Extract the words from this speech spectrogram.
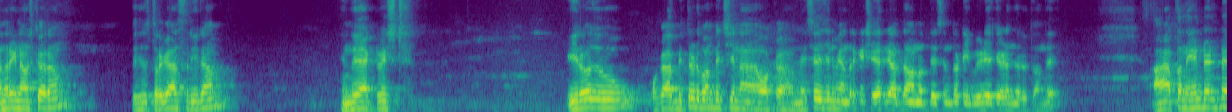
అందరికీ నమస్కారం. దిస్ ఇస్ త్రిగా శ్రీరామ్ హిందూ యాక్టివిస్ట్ ఈరోజు ఒక మిత్రుడు పంపించిన ఒక మెసేజ్ని మీ అందరికీ షేర్ చేద్దాం అన్న ఉద్దేశంతో ఈ వీడియో చేయడం జరుగుతుంది. అతను ఏంటంటే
